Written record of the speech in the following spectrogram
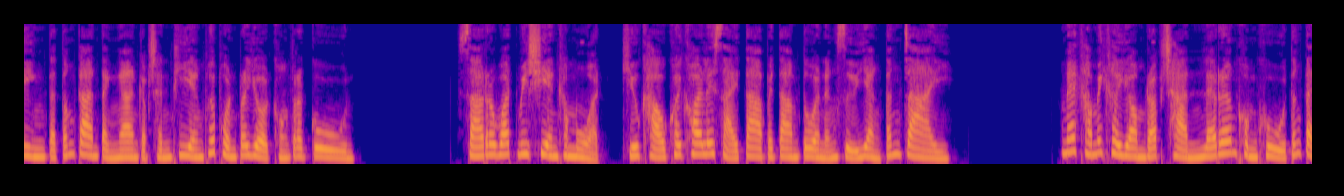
ริง ๆ แต่ต้องการแต่งงานกับฉันเพียงเพื่อผลประโยชน์ของตระกูล สารวัตรวิเชียนขมวด คิ้วเขาค่อยๆไล่สายตาไปตามตัวหนังสืออย่างตั้งใจ แม่เขาไม่เคยยอมรับฉันและเริ่มข่มขู่ตั้งแต่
